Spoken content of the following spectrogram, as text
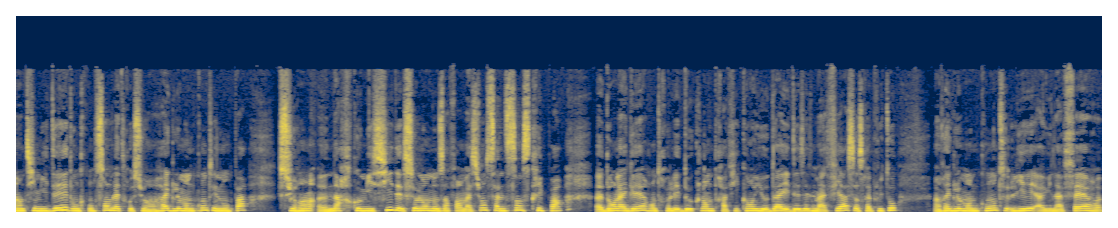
intimider. Donc on semble être sur un règlement de compte et non pas sur un, un narcomicide. Et selon nos informations, ça ne s'inscrit pas dans la guerre entre les deux clans de trafiquants, Yoda et DZ Mafia. Ce serait plutôt un règlement de compte lié à une affaire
